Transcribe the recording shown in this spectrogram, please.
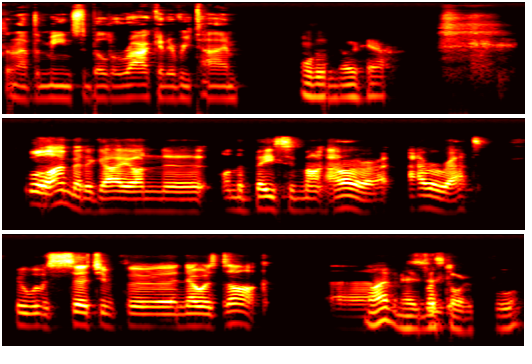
don't have the means to build a rocket every time. or the know-how. Well, I met a guy on uh, on the base of Mount Ararat, Ararat who was searching for Noah's Ark. Uh, I haven't heard this story before.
